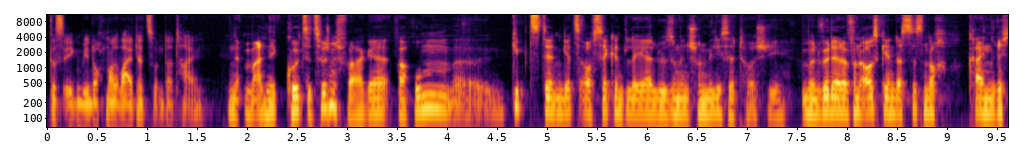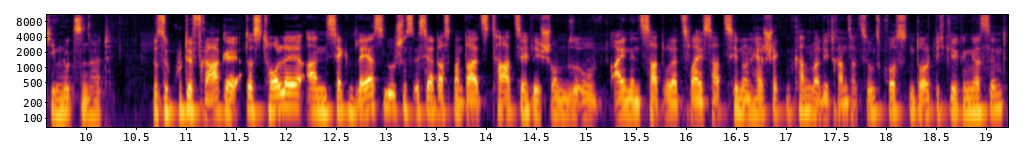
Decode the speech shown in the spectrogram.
das irgendwie nochmal weiter zu unterteilen. Mal eine kurze Zwischenfrage. Warum äh, gibt es denn jetzt auf Second-Layer-Lösungen schon Millisatoshi? Man würde ja davon ausgehen, dass das noch keinen richtigen Nutzen hat. Das ist eine gute Frage. Das Tolle an Second Layer Solutions ist ja, dass man da jetzt tatsächlich schon so einen Sat oder zwei Sats hin und her schicken kann, weil die Transaktionskosten deutlich geringer sind.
